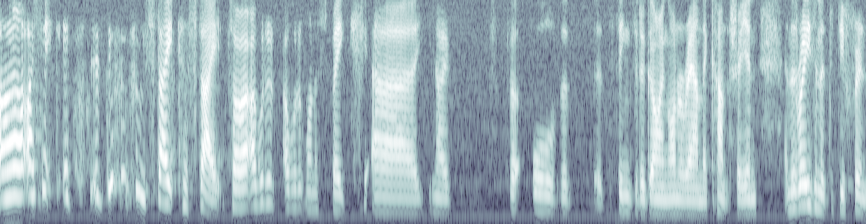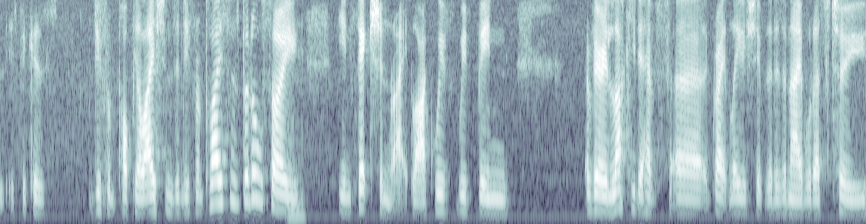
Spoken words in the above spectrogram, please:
Uh, I think it's different from state to state. So I wouldn't I wouldn't want to speak, uh, you know, for all of the things that are going on around the country. And and the reason it's different is because different populations in different places, but also mm. the infection rate. Like we've we've been very lucky to have uh, great leadership that has enabled us to,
